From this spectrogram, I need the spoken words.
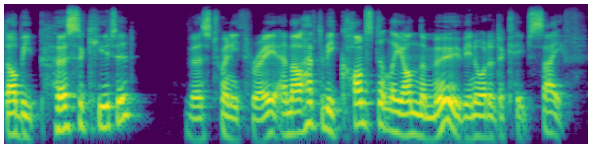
They'll be persecuted, verse 23, and they'll have to be constantly on the move in order to keep safe.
